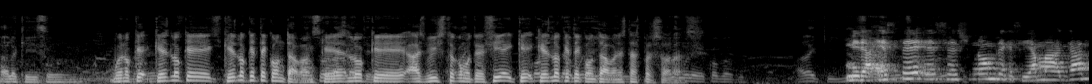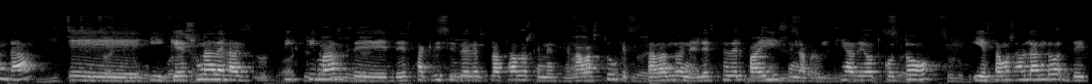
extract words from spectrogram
ala que hizo Bueno, ¿qué, ¿qué, es lo que, ¿qué es lo que te contaban? ¿Qué es lo que has visto, como te decía, y qué, qué es lo que te contaban estas personas? Mira, este es, es, un hombre que se llama Ganda eh, y que es una de las víctimas de, de, esta crisis de desplazados que mencionabas tú, que se está dando en el este del país, en la provincia de Otcoto, y estamos hablando de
